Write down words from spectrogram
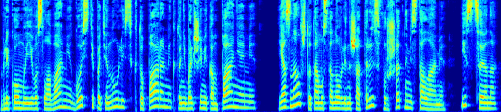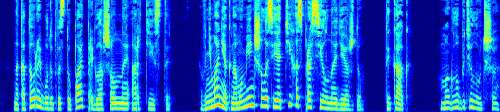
Влекомые его словами, гости потянулись, кто парами, кто небольшими компаниями, я знал, что там установлены шатры с фуршетными столами и сцена, на которой будут выступать приглашенные артисты. Внимание к нам уменьшилось, и я тихо спросил Надежду. Ты как?» «Могло быть и лучше»,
